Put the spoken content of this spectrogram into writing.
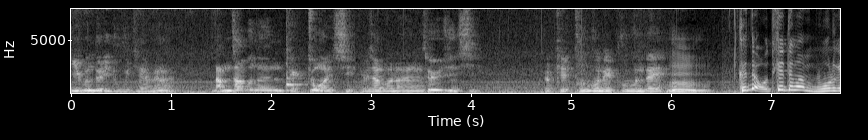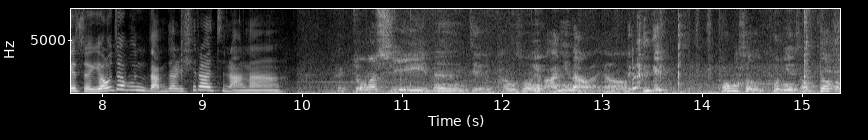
이분들이 누구시냐면 남자분은 백종원 씨, 여자분은 소유진 씨. 이렇게 두 분의 부부인데 음. 근데 어떻게든 간 모르겠어요 여자분도 남자를 싫어하진 않아 백종원 씨는 이제 방송에 많이 나와요. 근데 그게 평소 본인 성격은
